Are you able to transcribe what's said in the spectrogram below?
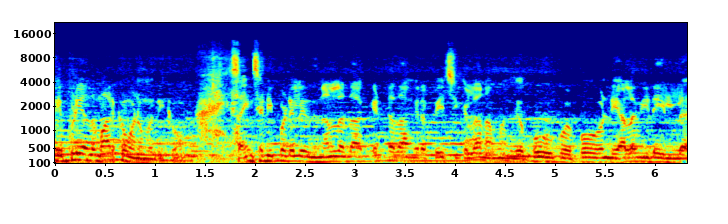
எப்படி அதை மார்க்கம் அனுமதிக்கும்? சயின்ஸ் அடிப்படையில் இது நல்லதா கெட்டதாங்கிற பேச்சுக்கெல்லாம் நம்ம இங்க போக போக- போக வேண்டிய அளவீடே இல்லை.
